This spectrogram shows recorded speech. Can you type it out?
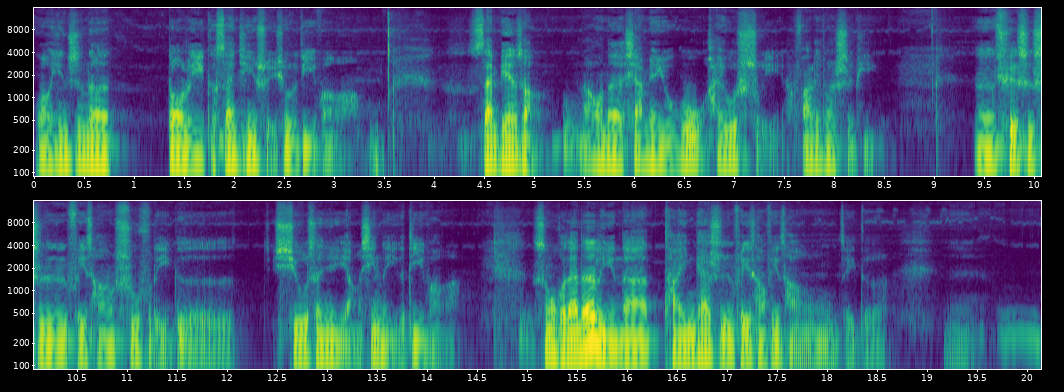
王兴之呢，到了一个山清水秀的地方啊，山边上，然后呢，下面有屋，还有水，发了一段视频，嗯，确实是非常舒服的一个修身养性的一个地方啊。生活在那里呢，他应该是非常非常这个，嗯，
